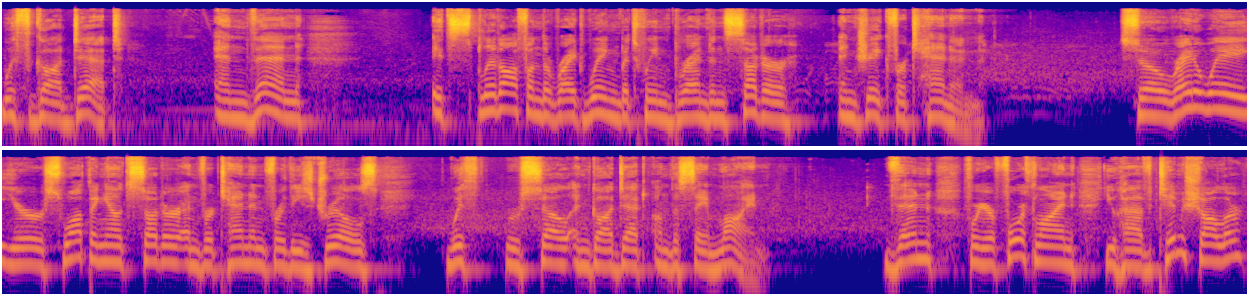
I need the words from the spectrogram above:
with Gaudette, and then it's split off on the right wing between Brandon Sutter and Jake Virtanen. So right away, you're swapping out Sutter and Virtanen for these drills with Roussel and Gaudette on the same line. Then, for your fourth line, you have Tim Schaller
